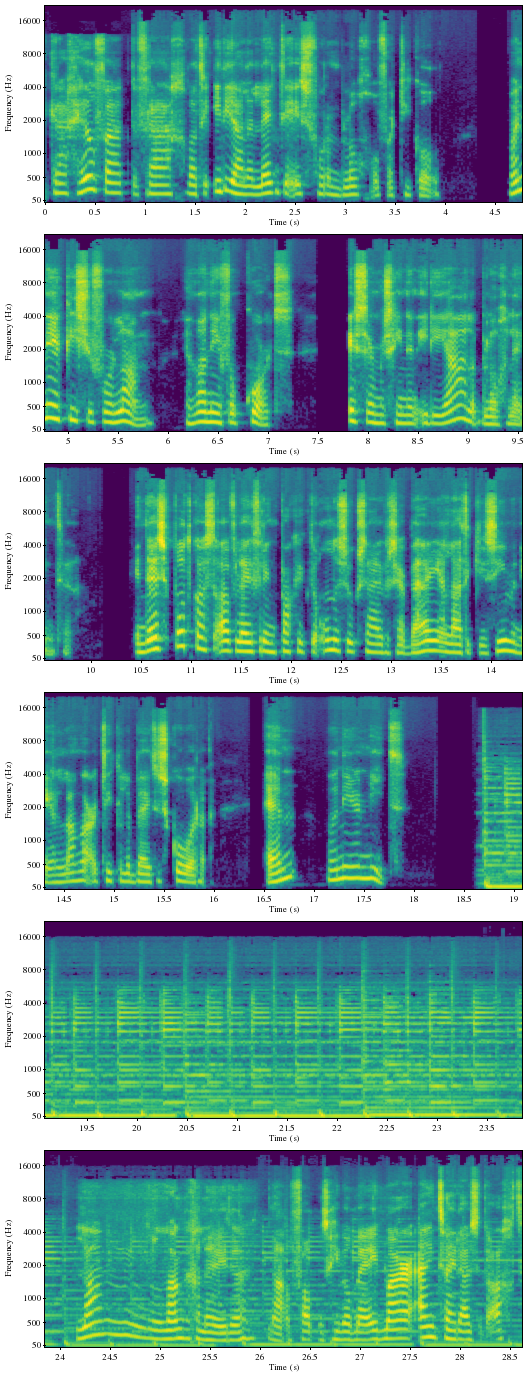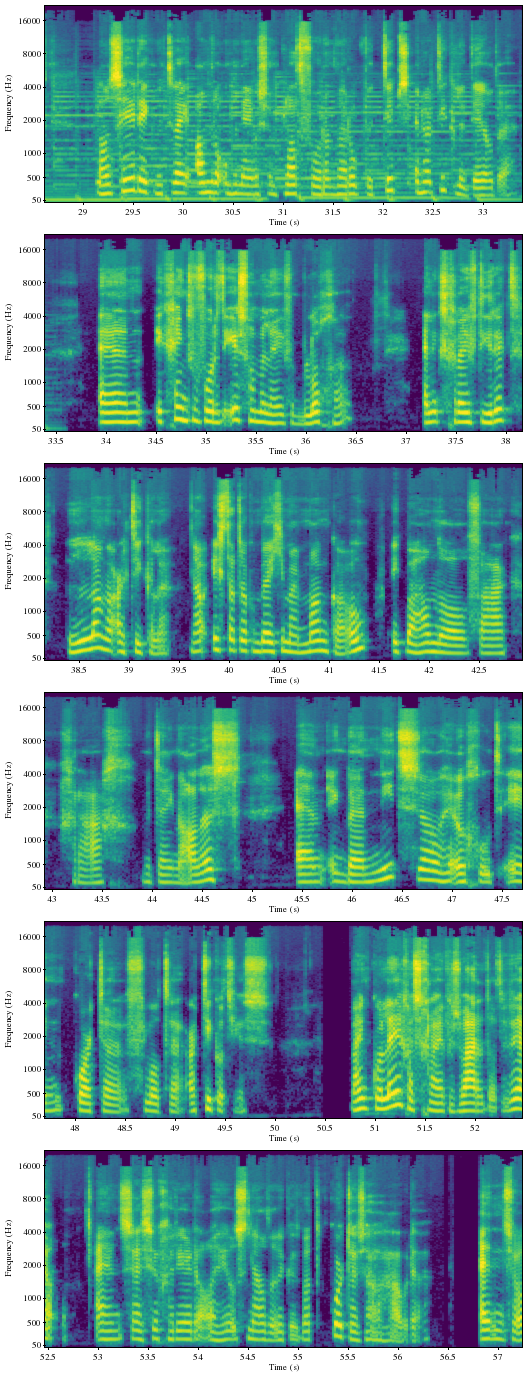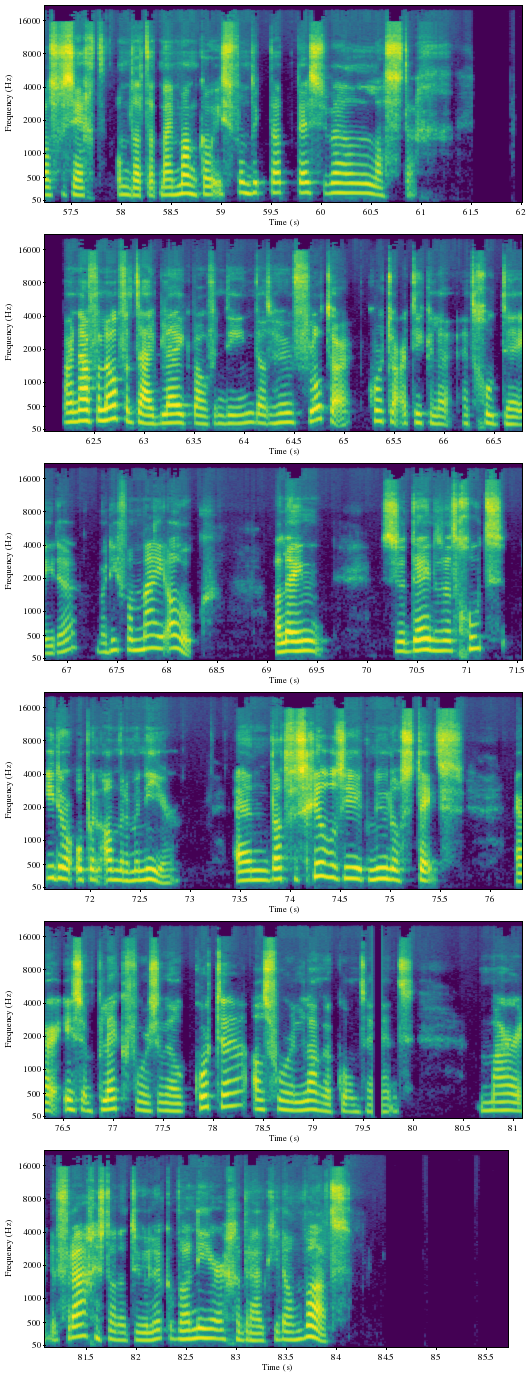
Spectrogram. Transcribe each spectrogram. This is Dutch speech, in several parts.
Ik krijg heel vaak de vraag wat de ideale lengte is voor een blog of artikel. Wanneer kies je voor lang en wanneer voor kort? Is er misschien een ideale bloglengte? In deze podcastaflevering pak ik de onderzoekscijfers erbij en laat ik je zien wanneer lange artikelen beter scoren en wanneer niet. Lang, lang geleden, nou valt misschien wel mee, maar eind 2008 lanceerde ik met twee andere ondernemers een platform waarop we tips en artikelen deelden. En ik ging toen voor het eerst van mijn leven bloggen en ik schreef direct lange artikelen. Nou is dat ook een beetje mijn manco. Ik behandel vaak graag meteen alles. En ik ben niet zo heel goed in korte, vlotte artikeltjes. Mijn collega-schrijvers waren dat wel. En zij suggereerden al heel snel dat ik het wat korter zou houden. En zoals gezegd, omdat dat mijn manco is, vond ik dat best wel lastig. Maar na verloop van tijd bleek bovendien dat hun vlotte, korte artikelen het goed deden, maar die van mij ook. Alleen ze deden het goed, ieder op een andere manier. En dat verschil zie ik nu nog steeds. Er is een plek voor zowel korte als voor lange content. Maar de vraag is dan natuurlijk, wanneer gebruik je dan wat?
